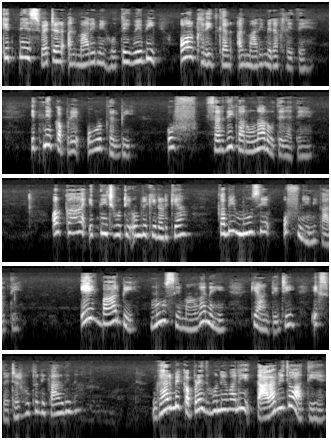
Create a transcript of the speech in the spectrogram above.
कितने स्वेटर अलमारी में होते हुए भी और खरीद कर अलमारी में रख लेते हैं। इतने कपड़े ओढ़ कर भी, उफ, सर्दी का रोना रोते रहते हैं। और कहा इतनी छोटी उम्र की लड़कियाँ कभी मुँह से उफ नहीं निकालती। एक बार भी मुँह से मांगा नहीं कि, आंटी जी, एक स्वेटर हो तो निकाल देना। घर में कपड़े धोने वाली तारा भी तो आती है,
